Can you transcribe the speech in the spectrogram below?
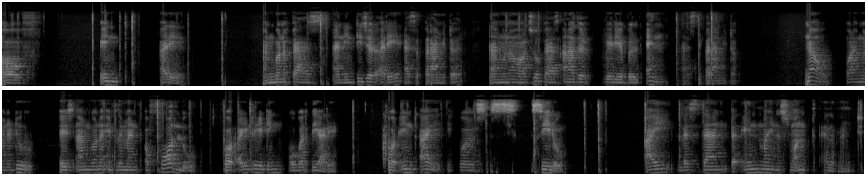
of int array. I'm going to pass an integer array as a parameter and I'm going to also pass another variable n as the parameter now what I'm going to do is I'm going to implement a for loop for iterating over the array. For int i equals 0, i less than the n minus 1th element,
